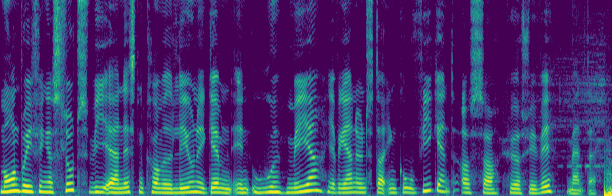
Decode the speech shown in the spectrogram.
Morgenbriefing er slut. Vi er næsten kommet levende igennem en uge mere. Jeg vil gerne ønske dig en god weekend, og så høres vi ved mandag.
